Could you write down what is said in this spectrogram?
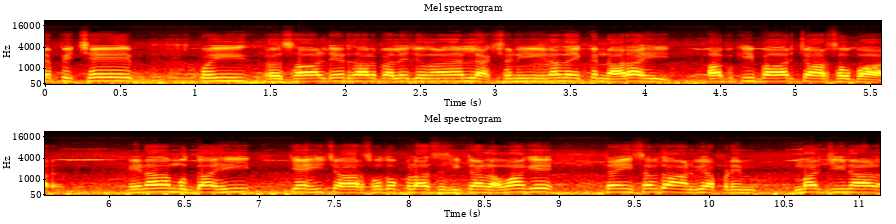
ਇਹ ਪਿੱਛੇ ਕੋਈ ਸਾਲ, ਡੇਢ ਸਾਲ ਪਹਿਲੇ ਜਦੋਂ ਇਹਨਾਂ ਦਾ ਇਲੈਕਸ਼ਨ ਸੀ, ਇਹਨਾਂ ਦਾ ਇੱਕ ਨਾਰਾ ਸੀ ਅਬ ਕੀ ਬਾਰ 400 ਪਾਰ। ਇਹਨਾਂ ਦਾ ਮੁੱਦਾ ਸੀ ਕਿ ਅਸੀਂ 400 ਤੋਂ ਪਲੱਸ ਸੀਟਾਂ ਲਵਾਂਗੇ ਤਾਂ ਅਸੀਂ ਸੰਵਿਧਾਨ ਵੀ ਆਪਣੇ ਮਰਜ਼ੀ ਨਾਲ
